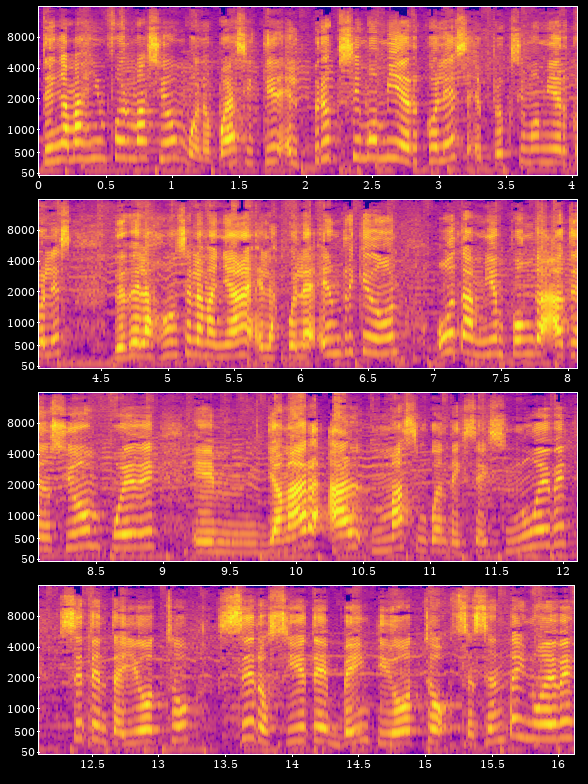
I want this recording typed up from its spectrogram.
tenga más información, bueno, puede asistir el próximo miércoles, el próximo miércoles, desde las 11 de la mañana en la escuela Enriquedón o también ponga atención, puede em, llamar al más 569 78 07 28 69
